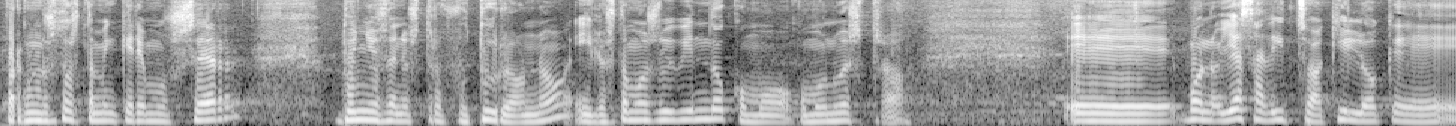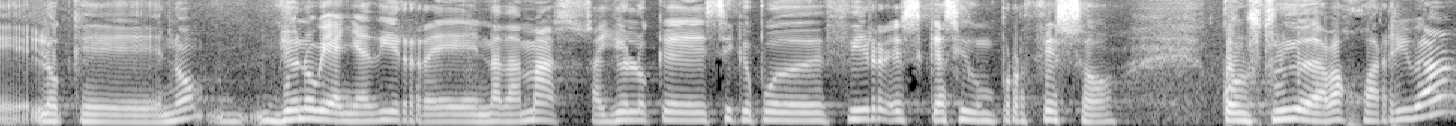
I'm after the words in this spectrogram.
porque nosotros también queremos ser dueños de nuestro futuro, ¿no? Y lo estamos viviendo como, como nuestro. Eh, bueno, ya se ha dicho aquí lo que, lo que ¿no? yo no voy a añadir eh, nada más. O sea, yo lo que sí que puedo decir es que ha sido un proceso construido de abajo arriba,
